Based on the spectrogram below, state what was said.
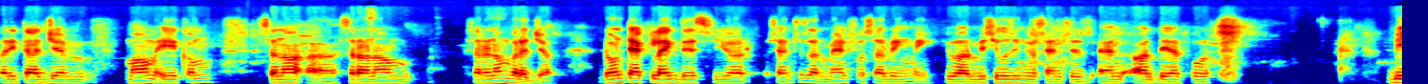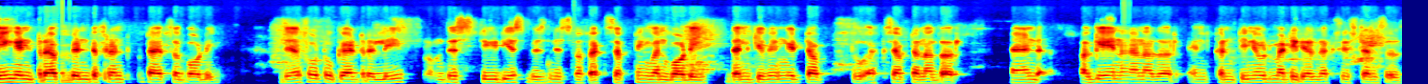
Paritajyam Mam Ekam Sana, uh, Saranam, Saranam Vraja don't act like this. Your senses are meant for serving me. You are misusing your senses and are therefore being entrapped in different types of body. Therefore to get relief from this tedious business of accepting one body then giving it up to accept another and again another in continued material existences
